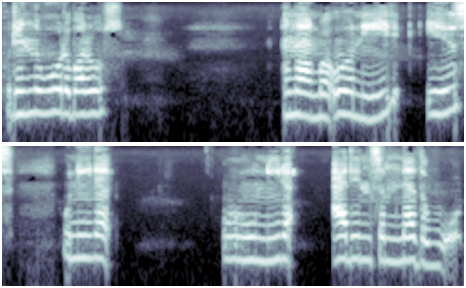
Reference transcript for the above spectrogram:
Put in the water bottles. And then what we'll need is we'll need to we'll need to add in some nether wart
